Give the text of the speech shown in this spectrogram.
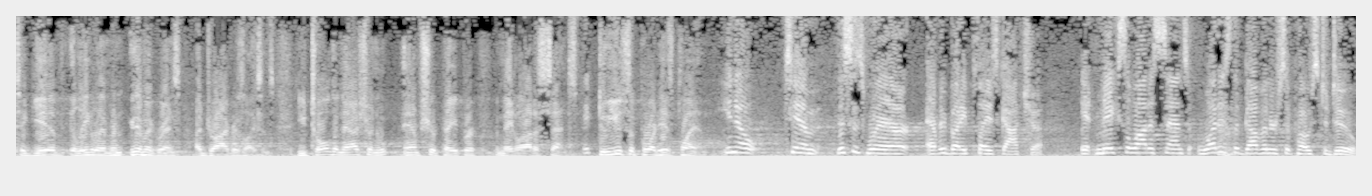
to give illegal immigrants a driver's license? You told the National Hampshire paper it made a lot of sense. Do you support his plan? You know, Tim, this is where everybody plays gotcha. It makes a lot of sense. What is the governor supposed to do?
